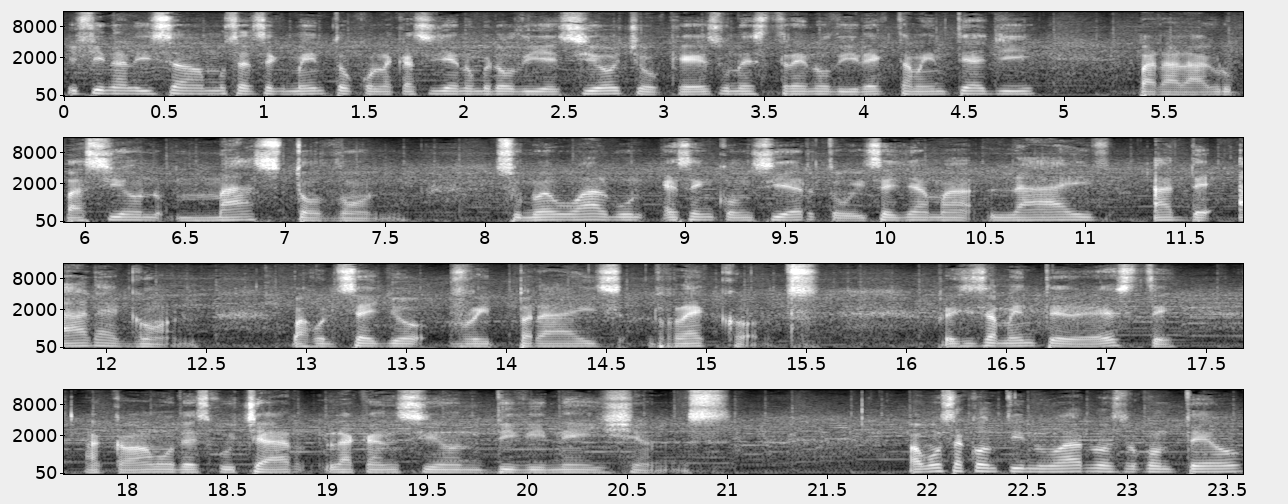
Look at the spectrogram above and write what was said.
Y finalizamos el segmento con la casilla número 18, que es un estreno directamente allí para la agrupación Mastodon. Su nuevo álbum es en concierto y se llama Live at the Aragon, bajo el sello Reprise Records. Precisamente de este acabamos de escuchar la canción Divinations. Vamos a continuar nuestro conteo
